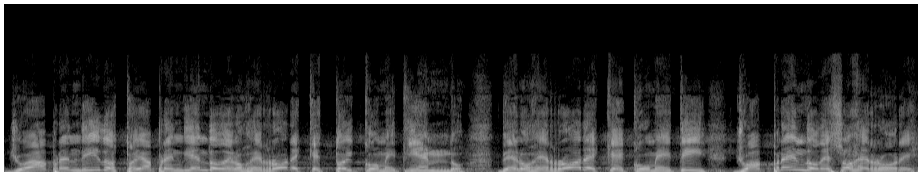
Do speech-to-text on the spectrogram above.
Yo he aprendido, estoy aprendiendo de los errores que estoy cometiendo, de los errores que cometí. Yo aprendo de esos errores.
